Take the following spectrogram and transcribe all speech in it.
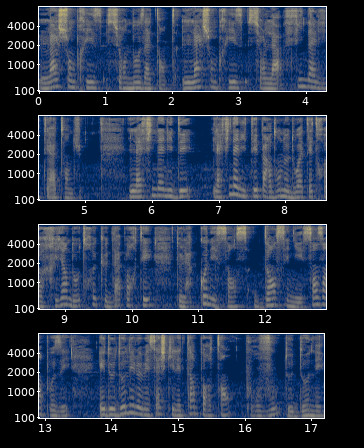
lâchons prise sur nos attentes, lâchons prise sur la finalité attendue. La finalité, la finalité pardon, ne doit être rien d'autre que d'apporter de la connaissance, d'enseigner sans imposer et de donner le message qu'il est important pour vous de donner.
